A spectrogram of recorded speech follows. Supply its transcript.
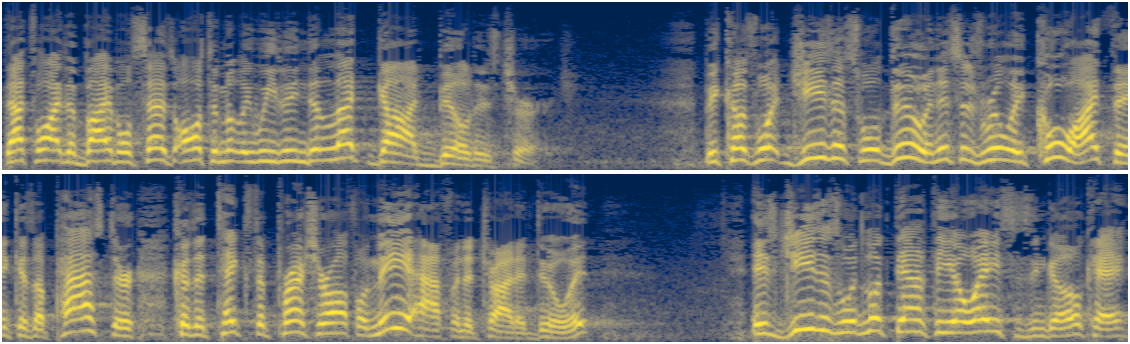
That's why the Bible says ultimately we need to let God build His church. Because what Jesus will do, and this is really cool, I think, as a pastor, because it takes the pressure off of me having to try to do it, is Jesus would look down at the oasis and go, okay,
